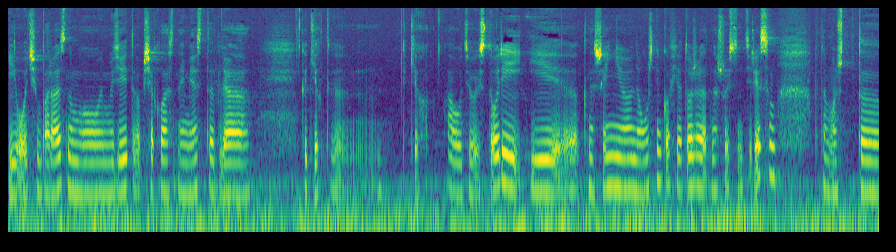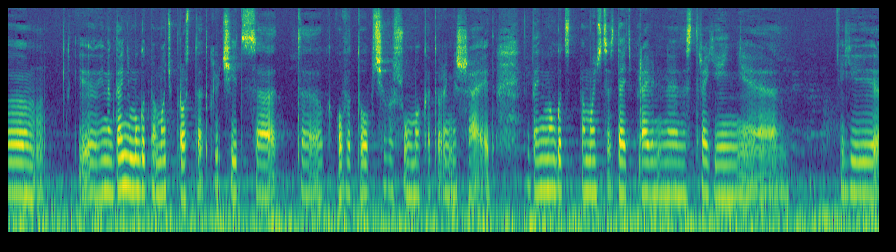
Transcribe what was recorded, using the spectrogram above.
и очень по-разному. И музей — это вообще классное место для каких-то таких аудиоисторий. И к ношению наушников я тоже отношусь с интересом, потому что э, иногда они могут помочь просто отключиться Э, какого-то общего шума, который мешает. Тогда они могут помочь создать правильное настроение. И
